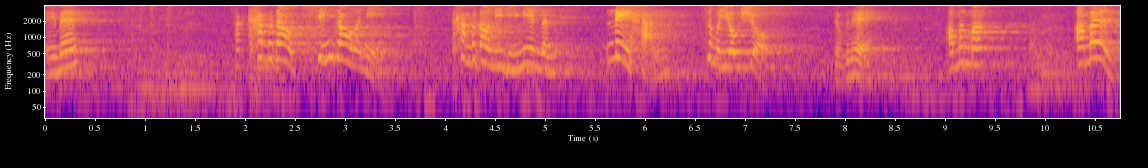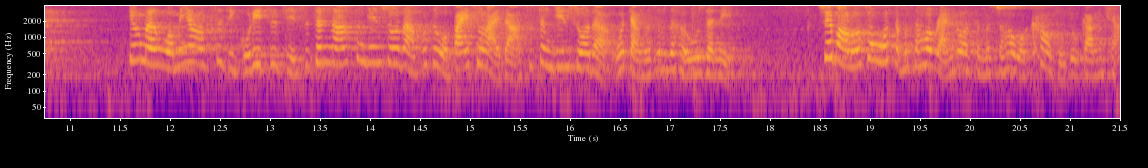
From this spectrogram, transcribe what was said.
，Amen。他看不到新造的你，看不到你里面的内涵这么优秀，对不对？阿门吗？阿门。弟兄们，我们要自己鼓励自己，是真的。圣经说的，不是我掰出来的，是圣经说的。我讲的是不是合乎真理？所以保罗说：“我什么时候软弱，什么时候我靠主就刚强。”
